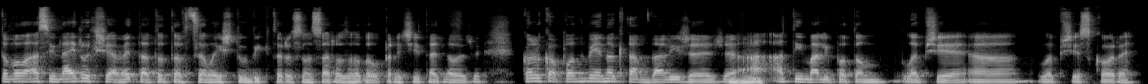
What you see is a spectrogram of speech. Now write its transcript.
To bola asi najdlhšia veta toto v celej štúdii, ktorú som sa rozhodol prečítať, ale že koľko podmienok tam dali, že, že mm-hmm. a, a tí mali potom lepšie, uh, lepšie skore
